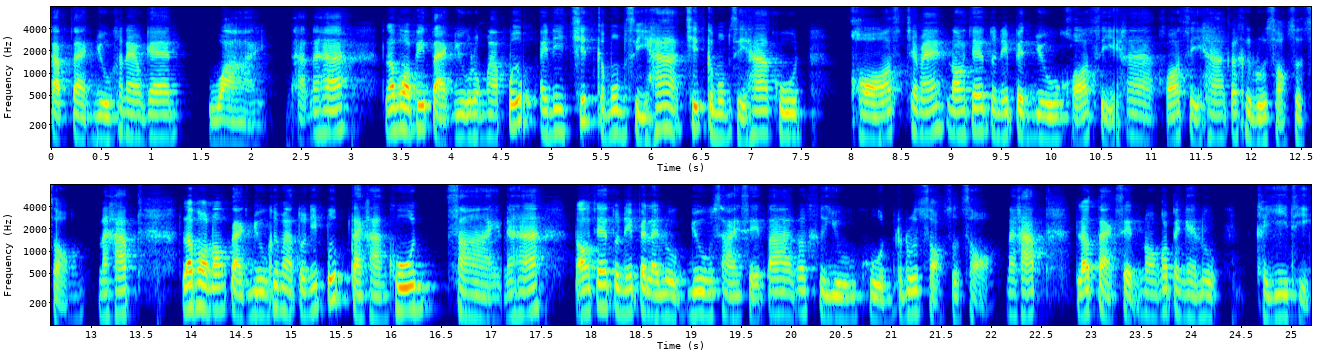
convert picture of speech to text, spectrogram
กับแตกอยู่ข้าแนวแกน y ถัดนะฮะแล้วพอพี่แตกอยู่ลงมาปุ๊บไอ้นี่ชิดกับมุม 45 ชิดกับมุม 45 คูณ cos ใช่ไหมน้องจะได้ตัวนี้เป็น u cos 45 cos 45 ก็คือรูท2ส่วน2นะครับแล้วพอน้องแตก u ขึ้นมาตัวนี้ปุ๊บแตกหางคูณ sin นะฮะน้องเจ้ตัวนี้เป็นอะไรลูก u sin เซตาก็คือ u คูณรูท2ส่วน2นะครับ แล้วแตกเสร็จน้องก็เป็นไงลูก ขยี้ทิ้ง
